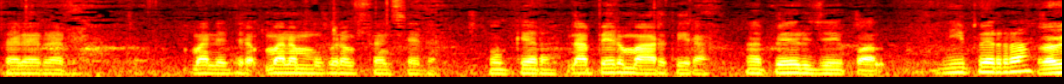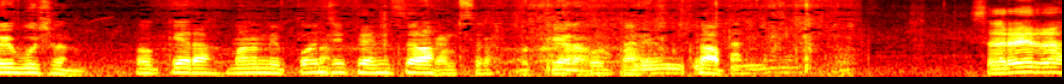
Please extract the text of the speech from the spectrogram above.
సరే రా మన ఇద్దరం మనం ముగ్గురం ఫ్రెండ్స్ అయితే ఓకేరా నా పేరు మారుతీరా నా పేరు జైపాల్. నీ పేరురా రవిభూషణ్. ఓకేరా మనం ఇప్పటి ఫ్రెండ్స్ రా. ఫ్రెండ్స్ రా. ఓకేరా సరేరా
